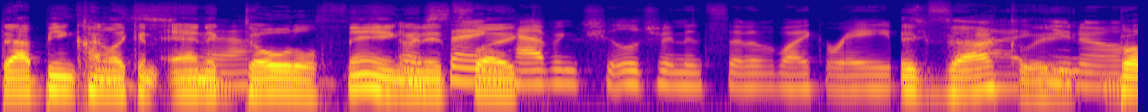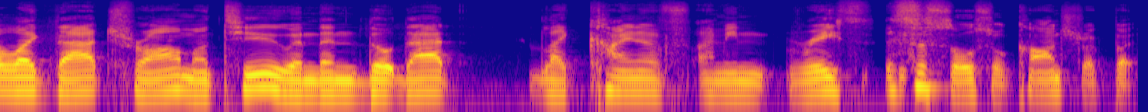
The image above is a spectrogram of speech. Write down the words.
that being kind of like an yeah. anecdotal thing or and it's like having children instead of like rape. uh, Exactly. you know. But like that trauma too, and then th- that like kind of I mean race it's a social construct, but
